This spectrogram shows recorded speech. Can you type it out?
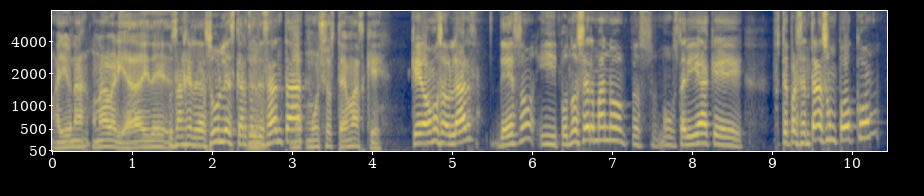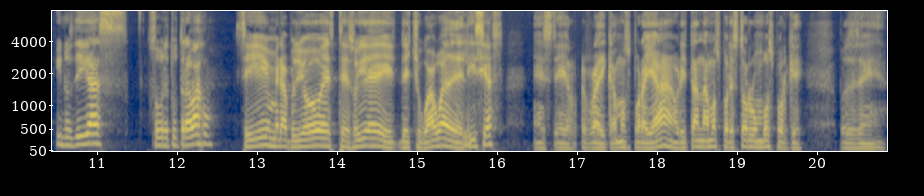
Hay una, una variedad ahí de, Los Ángeles Azules, Cártel de Santa. mu- muchos temas que, que vamos a hablar de eso. Y pues no sé, hermano, pues me gustaría que pues, te presentaras un poco y nos digas sobre tu trabajo. Sí, mira, pues yo este soy de, de Chihuahua, de Delicias. Este, radicamos por allá. Ahorita andamos por estos rumbos porque, pues, eh,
